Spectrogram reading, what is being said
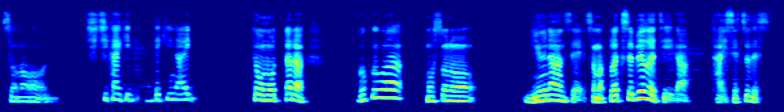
その、七回忌できないと思ったら、僕はもうその柔軟性、そのフレキシビリティが大切です。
